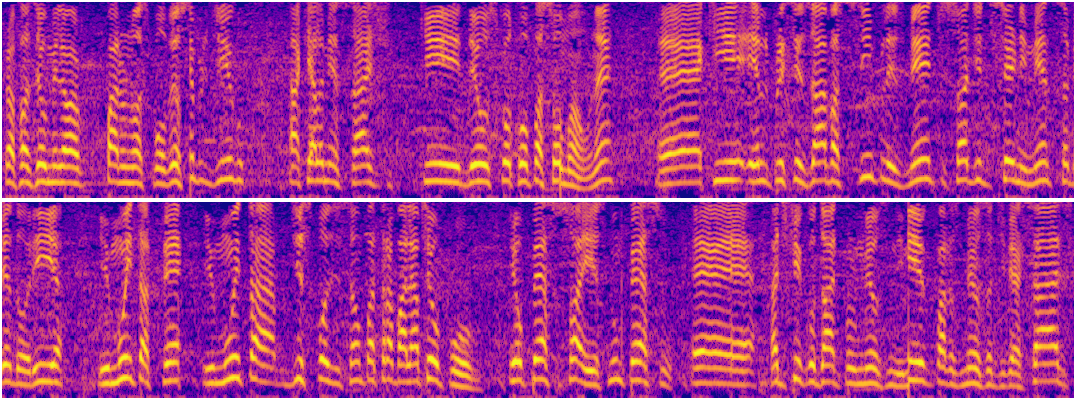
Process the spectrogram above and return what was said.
para fazer o melhor para o nosso povo. Eu sempre digo aquela mensagem que Deus colocou para sua mão, né? É, que ele precisava simplesmente só de discernimento, sabedoria e muita fé e muita disposição para trabalhar para o seu povo. Eu peço só isso, não peço é, a dificuldade para os meus inimigos, para os meus adversários.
